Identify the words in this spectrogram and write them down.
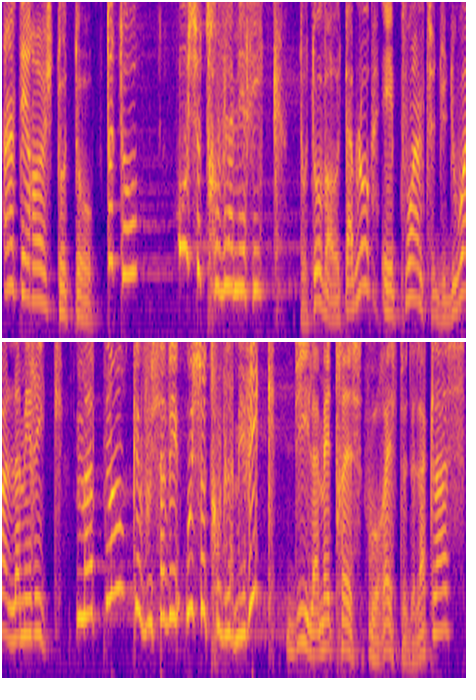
interroge Toto. Toto, où se trouve l'Amérique? Toto va au tableau et pointe du doigt l'Amérique. Maintenant que vous savez où se trouve l'Amérique, dit la maîtresse au reste de la classe,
